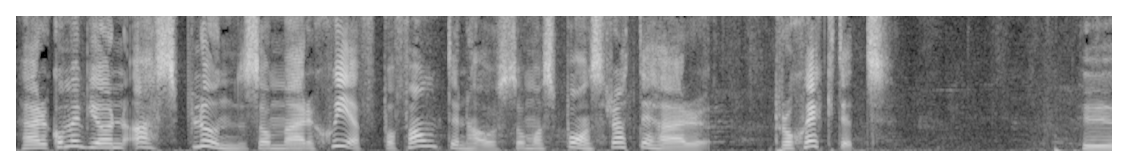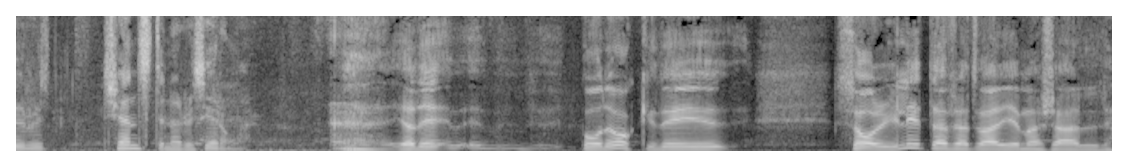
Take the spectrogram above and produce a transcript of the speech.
Här kommer Björn Asplund som är chef på Fountain House som har sponsrat det här projektet. Hur känns det när du ser dem här? Ja, det, både och. Det är ju sorgligt därför att varje marschall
